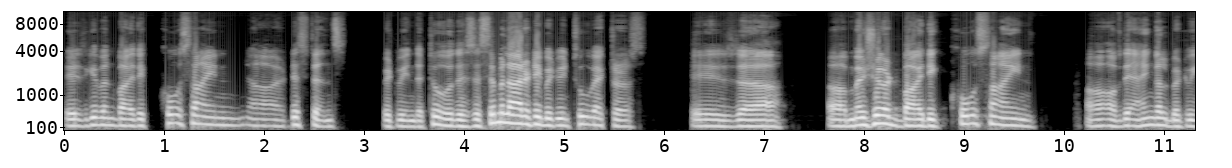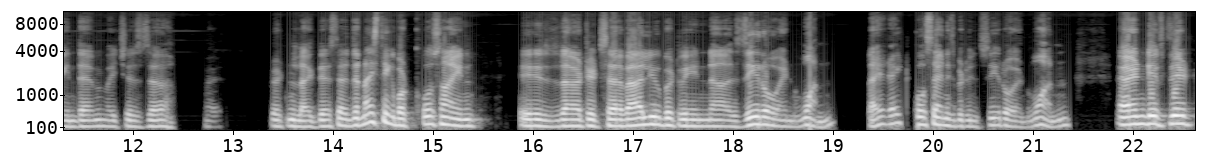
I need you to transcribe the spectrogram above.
is given by the cosine uh, distance between the two. There's a similarity between two vectors is uh, uh, measured by the cosine uh, of the angle between them, which is uh, written like this. And the nice thing about cosine is that it's a value between uh, 0 and 1, right? right? Cosine is between 0 and 1. And if the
